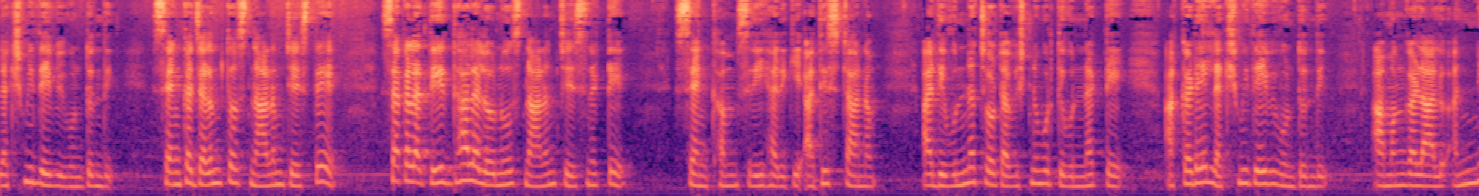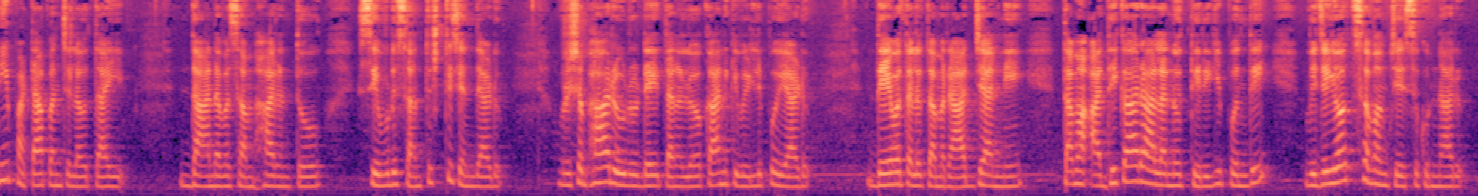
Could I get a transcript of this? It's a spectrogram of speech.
లక్ష్మీదేవి ఉంటుంది. శంఖజలంతో స్నానం చేస్తే సకల తీర్థాలలోనూ స్నానం చేసినట్టే. శంఖం శ్రీహరికి అధిష్టానం. అది ఉన్న చోట విష్ణుమూర్తి ఉన్నట్టే. అక్కడే లక్ష్మీదేవి ఉంటుంది. అమంగళాలు అన్నీ పటాపంచలవుతాయి. దానవ సంహారంతో శివుడు సంతుష్టి చెందాడు. వృషభారూఢుడై తన లోకానికి వెళ్ళిపోయాడు. దేవతలు తమ రాజ్యాన్ని తమ అధికారాలను తిరిగి పొంది విజయోత్సవం చేసుకున్నారు.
